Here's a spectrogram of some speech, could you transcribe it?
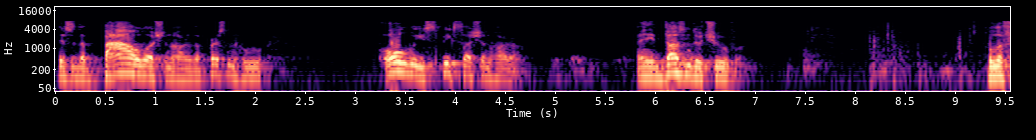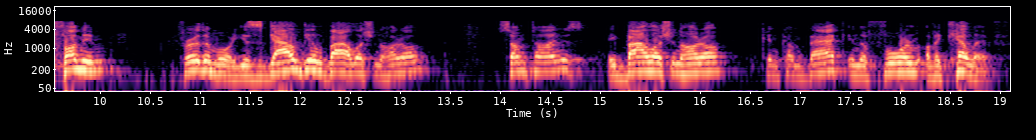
This is the Baal Lashon Hara, the person who always speaks Lashon Hara. And he doesn't do tshuva. Well, furthermore, Yizgalgil Baal Lashon Hara, sometimes a Baal Lashon Hara can come back in the form of a kelev,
